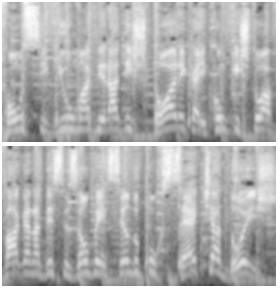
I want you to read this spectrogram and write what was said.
conseguiu uma virada histórica e conquistou a vaga na decisão vencendo por 7 a 2.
